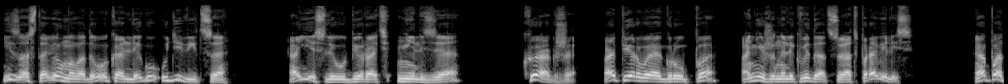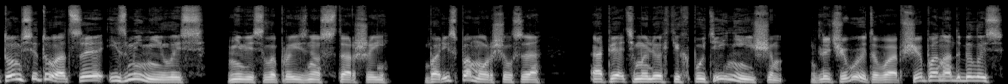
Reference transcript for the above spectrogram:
и заставил молодого коллегу удивиться. «А если убирать нельзя?» «Как же? А первая группа? Они же на ликвидацию отправились. А потом ситуация изменилась, невесело произнес старший. Борис поморщился. Опять мы легких путей не ищем? Для чего это вообще понадобилось?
